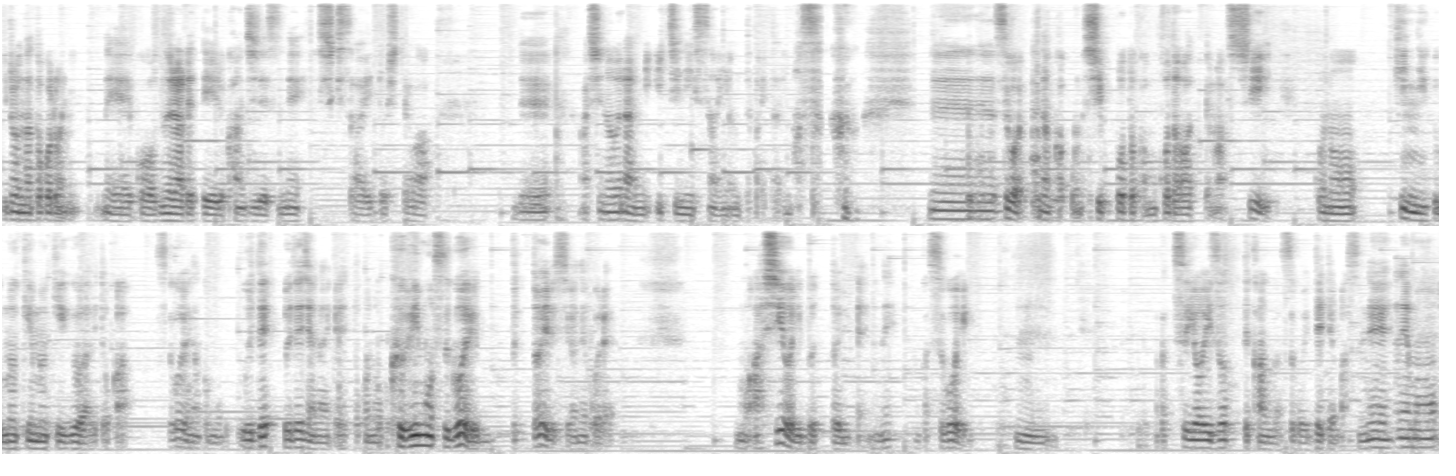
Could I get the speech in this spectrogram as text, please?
いろんなところに、ね、こう塗られている感じですね。色彩としては。で、足の裏に1234って書いてあります。えすごい、なんかこの尻尾とかもこだわってますし、この筋肉ムキムキ具合とか、すごいなんかもう腕、腕じゃない、えっと、この首もすごいぶっといですよね、これ。もう足よりぶっといみたいなね。なんかすごい、うん。なんか強いぞって感がすごい出てますね。羽も、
